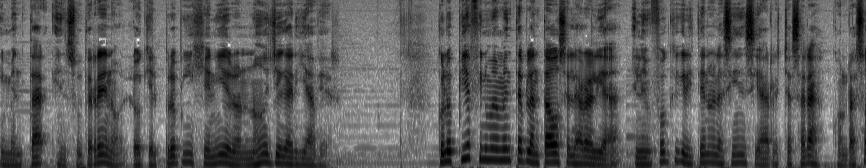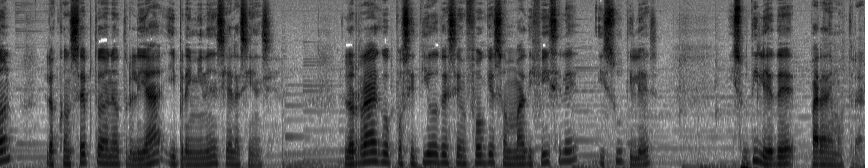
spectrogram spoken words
inventar en su terreno lo que el propio ingeniero no llegaría a ver. Con los pies firmemente plantados en la realidad, el enfoque cristiano de la ciencia rechazará, con razón, los conceptos de neutralidad y preeminencia de la ciencia. Los rasgos positivos de ese enfoque son más difíciles y sutiles, para demostrar.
